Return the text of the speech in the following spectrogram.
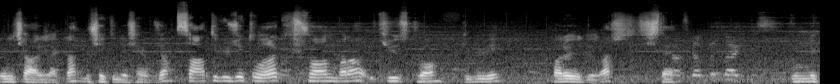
beni çağıracaklar. Bu şekilde şey yapacağım. Saatlik ücret olarak şu an bana 200 kron gibi bir para ödüyorlar. İşte günlük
